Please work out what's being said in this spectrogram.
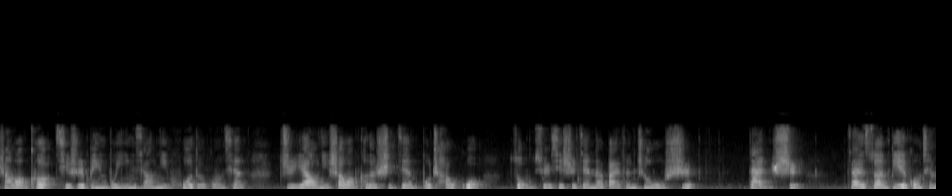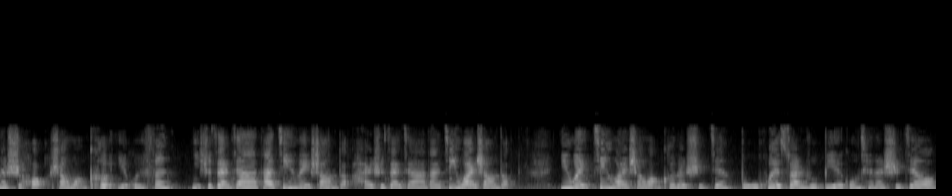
上网课其实并不影响你获得工签，只要你上网课的时间不超过总学习时间的百分之五十。但是在算毕业工签的时候，上网课也会分你是在加拿大境内上的还是在加拿大境外上的，因为境外上网课的时间不会算入毕业工签的时间哦。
